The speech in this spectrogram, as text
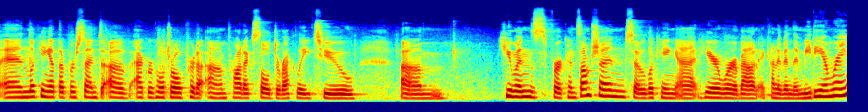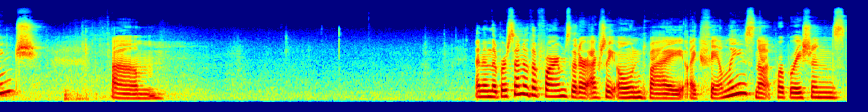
and looking at the percent of agricultural produ- products sold directly to um, humans for consumption. So looking at here, we're about kind of in the medium range. Um, and then the percent of the farms that are actually owned by like families, not corporations,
